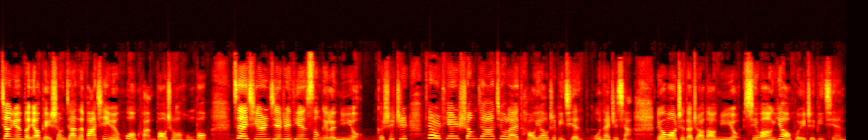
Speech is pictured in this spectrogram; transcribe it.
将原本要给商家的八千元货款包成了红包，在情人节这天送给了女友。可谁知第二天商家就来讨要这笔钱，无奈之下，刘某只得找到女友，希望要回这笔钱。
